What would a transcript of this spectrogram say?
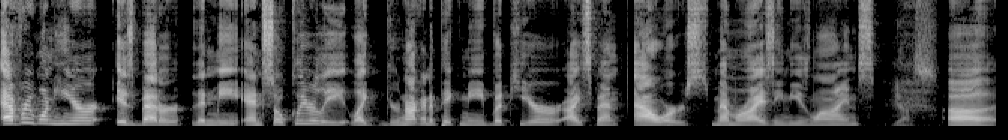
everyone here is better than me and so clearly like you're not going to pick me but here i spent hours memorizing these lines yes. uh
